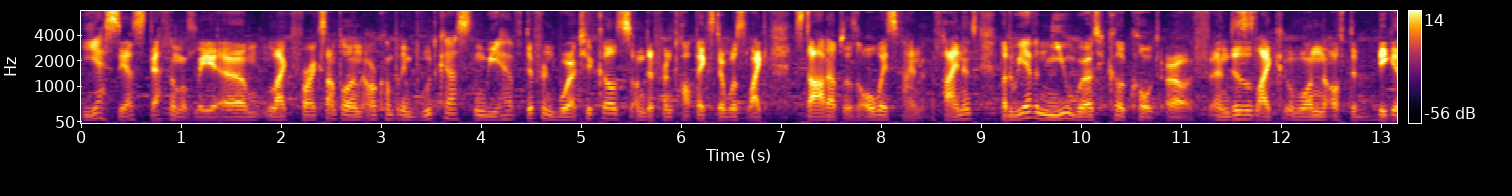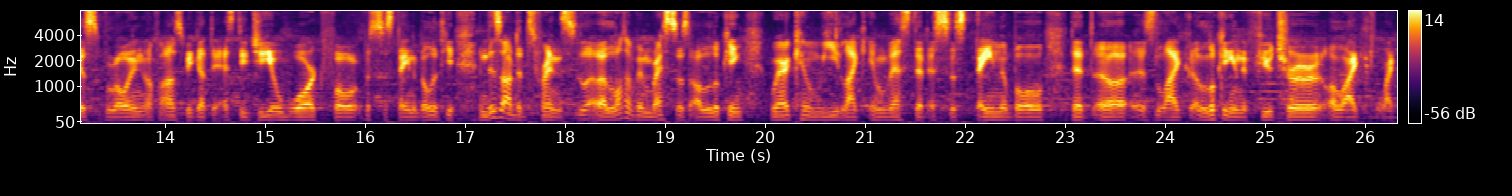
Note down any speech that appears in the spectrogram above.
Yes, yes, definitely. Um, like for example, in our company Brutkasten, we have different verticals on different topics. There was like startups as always fin finance, but we have a new vertical called Earth, and this is like one of the biggest growing of us. We got the SDG award for sustainability, and these are the trends. A lot of investors are looking where can we like invest that is sustainable, that uh, is like looking in the future, or like like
